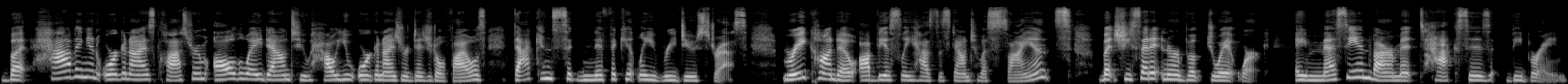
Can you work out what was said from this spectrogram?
but having an organized classroom all the way down to how you organize your digital files, that can significantly reduce stress. Marie Kondo obviously has this down to a science, but she said it in her book, Joy at Work. A messy environment taxes the brain.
